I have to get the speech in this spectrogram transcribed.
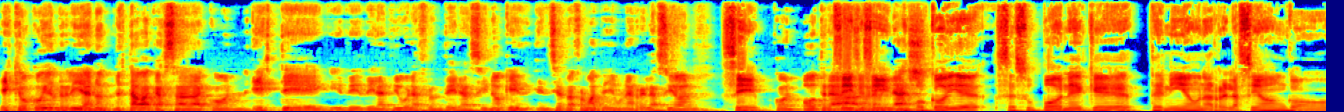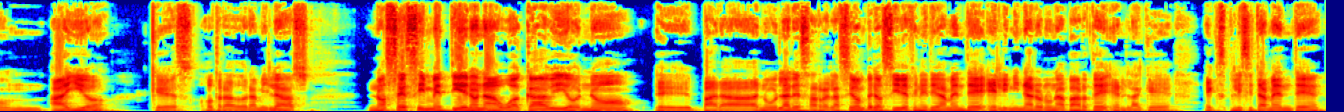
Es que Okoye en realidad no, no estaba casada con este de, de la tribu de la frontera, sino que en, en cierta forma tenía una relación Sí. con otra Sí, sí, sí. Milash. Okoye se supone que tenía una relación con Ayo, que es otra Dora Milash. No sé si metieron a Wakabi o no eh, para anular esa relación, pero sí definitivamente eliminaron una parte en la que explícitamente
